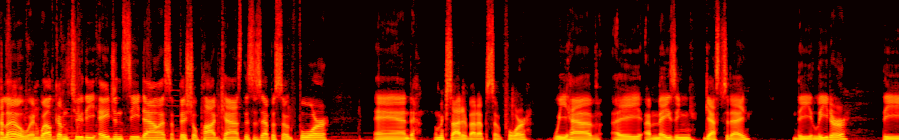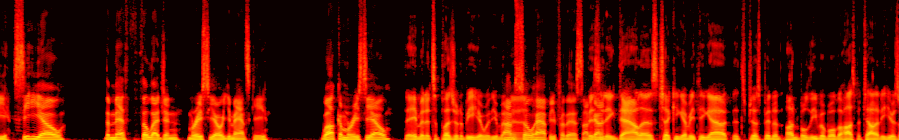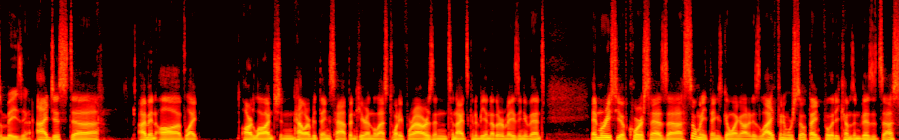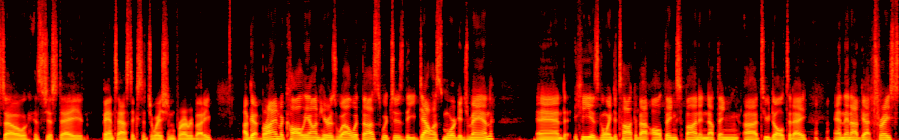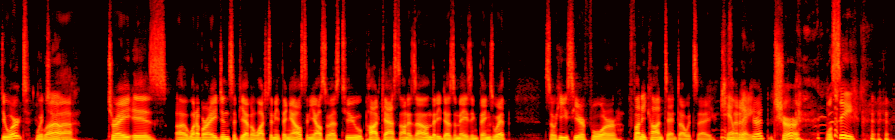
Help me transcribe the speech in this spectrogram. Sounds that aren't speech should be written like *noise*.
Hello, and welcome to the Agency Dallas official podcast. This is episode four, and I'm excited about episode four. We have a amazing guest today, the leader, the CEO, the myth, the legend, Mauricio Umansky. Welcome, Mauricio. Damon, it's a pleasure to be here with you, man. I'm so happy for this. I've got Visiting Dallas, checking everything out. It's just been an unbelievable. The hospitality here is amazing. I just uh I'm in awe of like our launch and how everything's happened here in the last 24 hours and tonight's going to be another amazing event. And Mauricio of course has uh, so many things going on in his life and we're so thankful that he comes and visits us. So it's just a fantastic situation for everybody. I've got Brian McCauley on here as well with us, which is the Dallas Mortgage Man. And he is going to talk about all things fun and nothing uh, too dull today. And then I've got Trey Stewart, which uh, Trey is uh, one of our agents. If you haven't watched anything else, and he also has two podcasts on his own that he does amazing things with. So he's here for funny content, I would say. Can't that wait. accurate? Sure. We'll see. *laughs*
